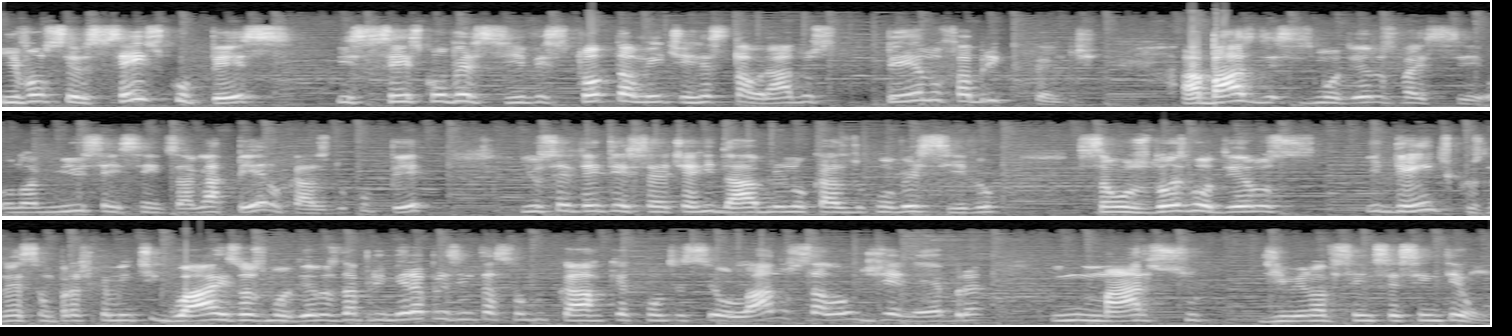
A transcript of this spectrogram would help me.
e vão ser seis cupês e seis conversíveis totalmente restaurados pelo fabricante. A base desses modelos vai ser o 9600 HP, no caso do Coupé, e o 77RW, no caso do conversível. São os dois modelos idênticos, né? São praticamente iguais aos modelos da primeira apresentação do carro que aconteceu lá no Salão de Genebra em março de 1961.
